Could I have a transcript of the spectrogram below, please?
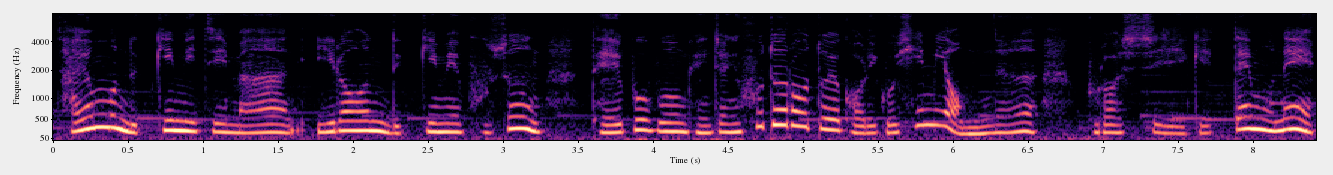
자연문 느낌이지만 이런 느낌의 붓은 대부분 굉장히 후들후들 거리고 힘이 없는 브러쉬이기 때문에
